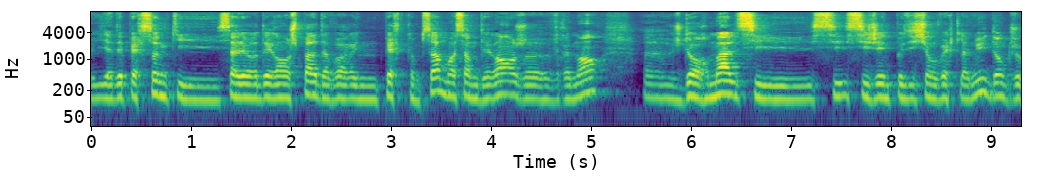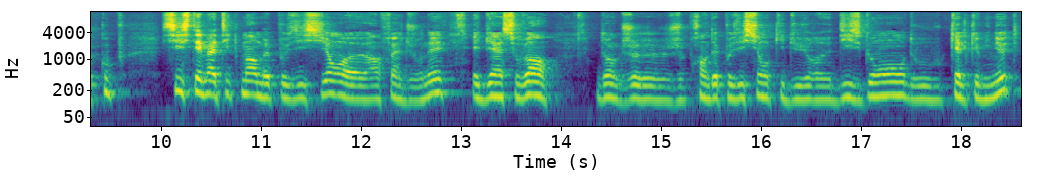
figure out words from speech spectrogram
il y a des personnes qui ça ne leur dérange pas d'avoir une perte comme ça, moi ça me dérange vraiment. je dors mal si, si, si j'ai une position ouverte la nuit donc je coupe systématiquement mes positions euh, en fin de journée et bien souvent donc je, prends des positions qui durent 10 secondes ou quelques minutes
